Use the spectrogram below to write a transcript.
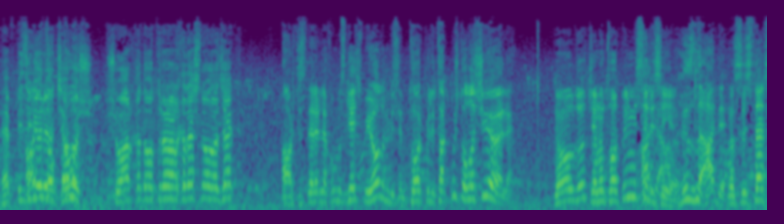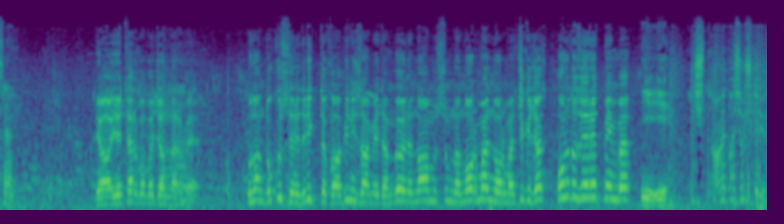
Hep bizi Hadi görüyorsun toplanın. çavuş. Şu arkada oturan arkadaş ne olacak? Artistlere lafımız geçmiyor oğlum bizim. Torpili takmış dolaşıyor öyle. Ne oldu? Canın torpil mi istedi Hadi ya? abi, hızlı hadi. Nasıl istersen. Ya yeter babacanlar be. Ulan 9 senedir ilk defa bir nizamiyeden böyle namusumla normal normal çıkacağız. Onu da zehir etmeyin be. İyi iyi. Şşt Ahmet Başavuş geliyor.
